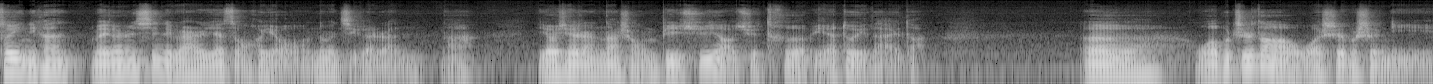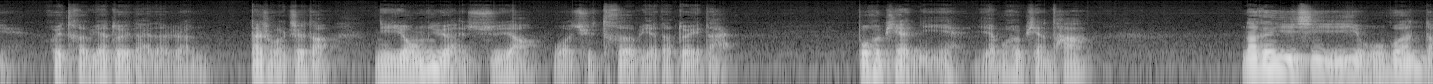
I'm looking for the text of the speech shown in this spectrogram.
所以你看，每个人心里边也总会有那么几个人啊，有些人呢是我们必须要去特别对待的。呃，我不知道我是不是你会特别对待的人，但是我知道你永远需要我去特别的对待，不会骗你，也不会骗他。那跟一心一意无关的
